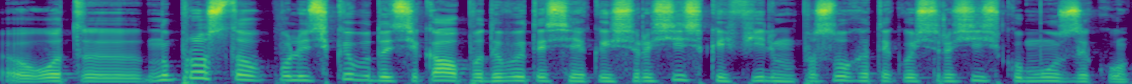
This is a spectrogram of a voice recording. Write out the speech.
От, е, ну просто по-людськи буде цікаво подивитися якийсь російський фільм, послухати якусь російську музику.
